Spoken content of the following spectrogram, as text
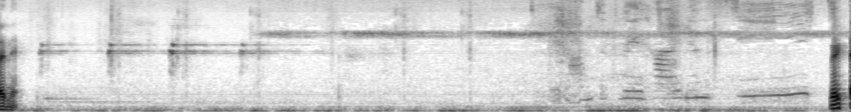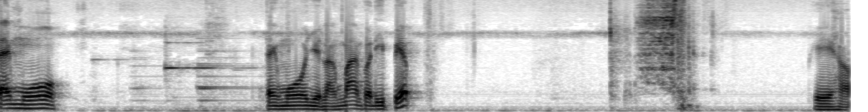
แล้วเนี่ย Time to play hide and seek. เฮ้ยแตงโม แตงโมอยู่หลังบ้านพอดีเปียบ เพเฮา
